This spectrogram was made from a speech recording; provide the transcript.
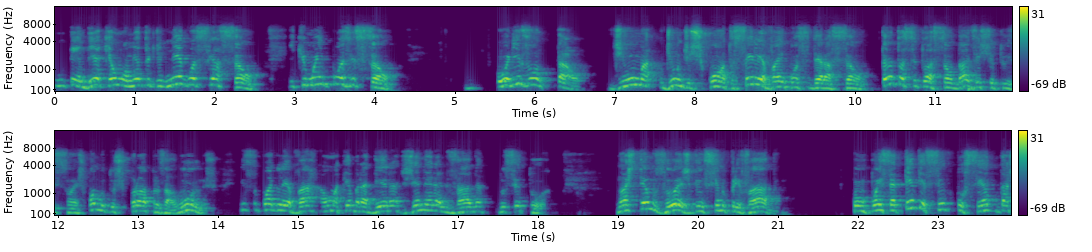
entender que é um momento de negociação e que uma imposição horizontal de, uma, de um desconto, sem levar em consideração tanto a situação das instituições como dos próprios alunos, isso pode levar a uma quebradeira generalizada do setor. Nós temos hoje que o ensino privado compõe 75% das,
